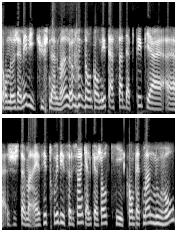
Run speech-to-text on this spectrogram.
qu'on n'a jamais vécue finalement. Là. Donc, on est à s'adapter puis à, justement à essayer de trouver des solutions à quelque chose qui est complètement nouveau.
